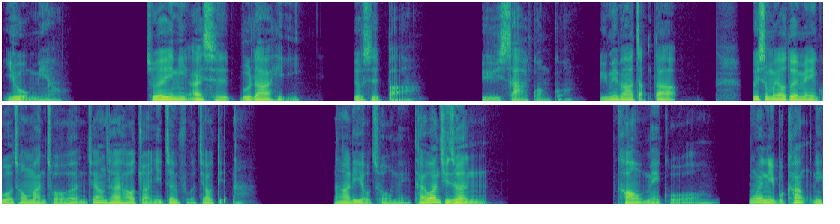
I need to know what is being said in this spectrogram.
幼苗，所以你爱吃布拉希，就是把鱼杀光光，鱼没办法长大。为什么要对美国充满仇恨？这样才好转移政府的焦点呢、啊？哪里有仇美？台湾其实很靠美国，因为你不抗，你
